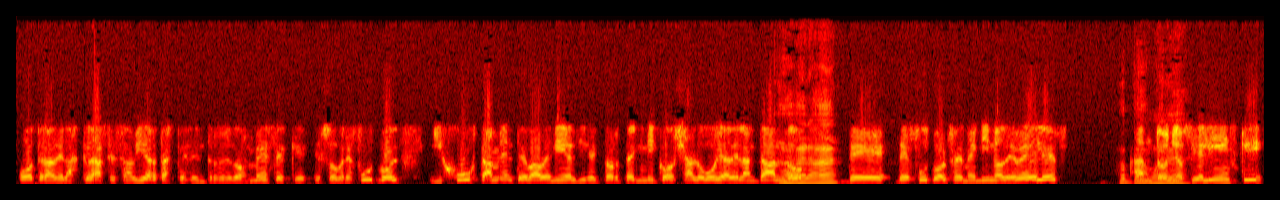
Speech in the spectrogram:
otra de las clases abiertas que es dentro de dos meses, que es sobre fútbol, y justamente va a venir el director técnico, ya lo voy adelantando, De, fútbol femenino de Vélez, Antonio Zielinski,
